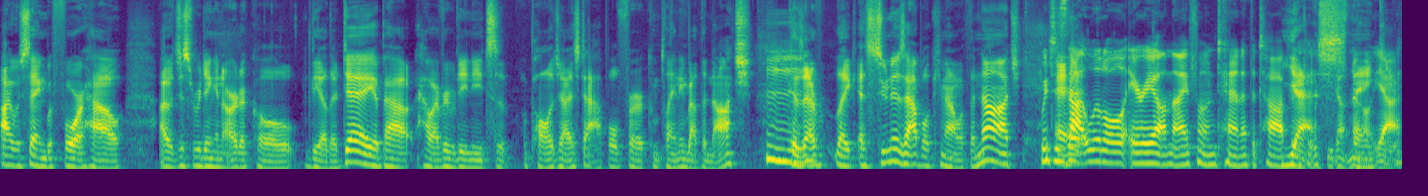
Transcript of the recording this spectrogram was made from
I was saying before how I was just reading an article the other day about how everybody needs to apologize to Apple for complaining about the notch because like as soon as Apple came out with the notch, Hmm. Which is that little area on the iPhone 10 at the top, Yes, in case you don't know. yeah. you.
